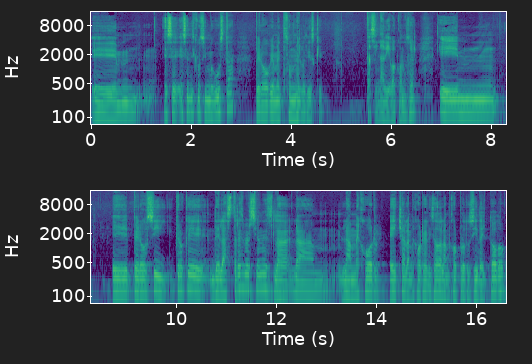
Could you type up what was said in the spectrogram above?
Eh, ese, ese disco sí me gusta, pero obviamente son melodías que casi nadie va a conocer. Eh, eh, pero sí, creo que de las tres versiones, la, la, mejor hecha, la mejor realizada, la mejor producida y todo,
